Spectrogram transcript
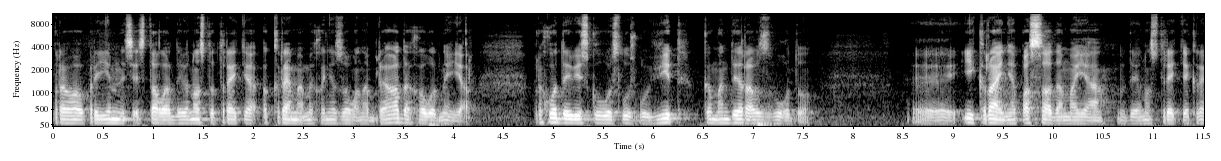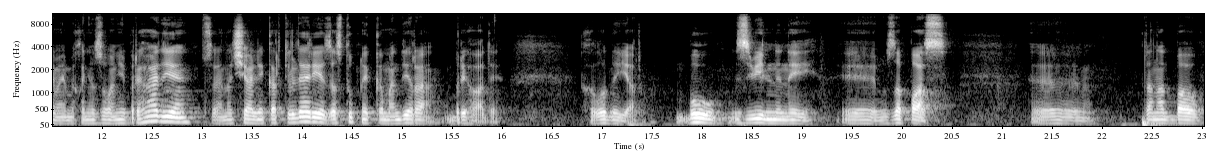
правоприємниця стала 93-я окрема механізована бригада Холодний Яр. Проходив військову службу від командира взводу. Е, І крайня посада моя в 93-й окремій механізованій бригаді це начальник артилерії, заступник командира бригади Холодний Яр. Був звільнений е, в запас е, та надбав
